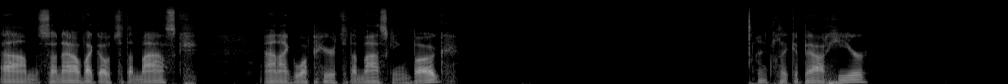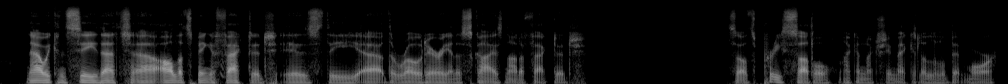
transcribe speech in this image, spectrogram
Um, so now if I go to the mask and I go up here to the masking bug and click about here, now we can see that uh, all that's being affected is the uh, the road area and the sky is not affected. So it's pretty subtle. I can actually make it a little bit more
